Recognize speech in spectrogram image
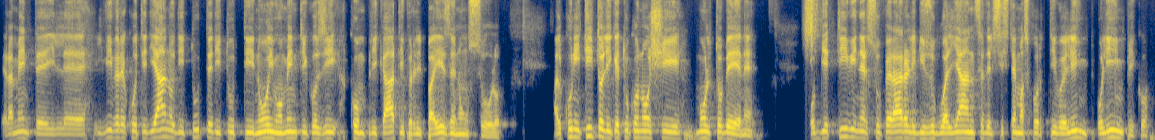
veramente il, il, vivere quotidiano di tutte e di tutti noi, momenti così complicati per il Paese e non solo. Alcuni titoli che tu conosci molto bene, obiettivi nel superare le disuguaglianze del sistema sportivo olimpico,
